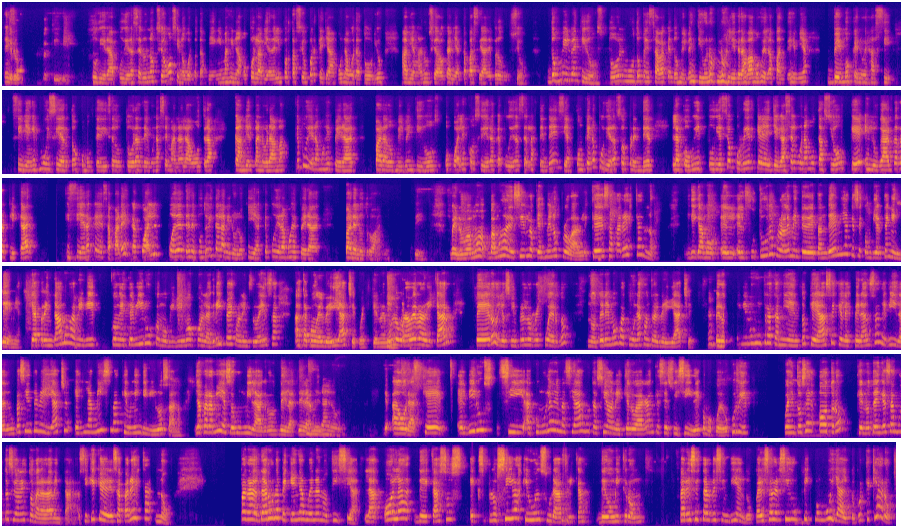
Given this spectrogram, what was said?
Creo factible pudiera, pudiera ser una opción o si no, bueno, también imaginamos por la vía de la importación porque ya ambos laboratorios habían anunciado que había capacidad de producción. 2022, todo el mundo pensaba que en 2021 nos librábamos de la pandemia, vemos que no es así. Si bien es muy cierto, como usted dice, doctora, de una semana a la otra cambia el panorama, ¿qué pudiéramos esperar para 2022 o cuáles considera que pudieran ser las tendencias? ¿Con qué nos pudiera sorprender la COVID, pudiese ocurrir que llegase alguna mutación que en lugar de replicar hiciera que desaparezca. ¿Cuál puede, desde el punto de vista de la virología, qué pudiéramos esperar para el otro año? Sí. Bueno, vamos, vamos a decir lo que es menos probable. Que desaparezca, no. Digamos, el, el futuro probablemente de pandemia que se convierta en endemia, que aprendamos a vivir con este virus como vivimos con la gripe, con la influenza, hasta con el VIH, pues que no hemos logrado erradicar, pero yo siempre lo recuerdo, no tenemos vacuna contra el VIH, pero tenemos un tratamiento que hace que la esperanza de vida de un paciente VIH es la misma que un individuo sano. Ya para mí eso es un milagro de la, de la medicina. Ahora, que el virus, si acumula demasiadas mutaciones que lo hagan que se suicide, como puede ocurrir, pues entonces otro que no tenga esas mutaciones tomará la ventaja. Así que que desaparezca, no. Para dar una pequeña buena noticia, la ola de casos explosivas que hubo en Sudáfrica de Omicron parece estar descendiendo, parece haber sido un pico muy alto, porque claro,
